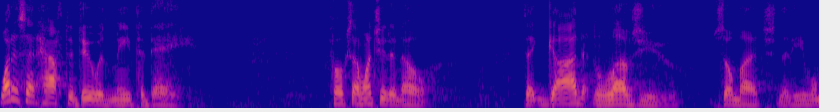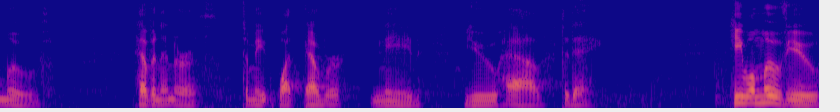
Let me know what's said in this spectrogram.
What does that have to do with me today? Folks, I want you to know that God loves you so much that He will move heaven and earth to meet whatever need you have today. He will move you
